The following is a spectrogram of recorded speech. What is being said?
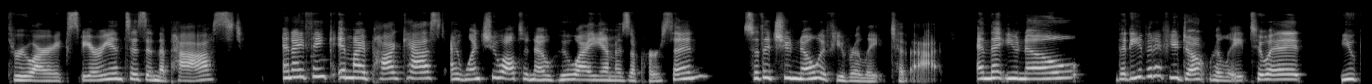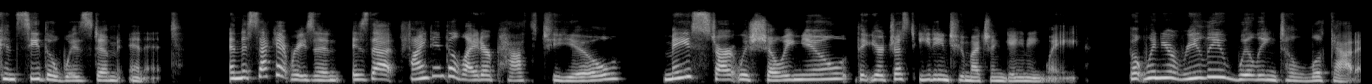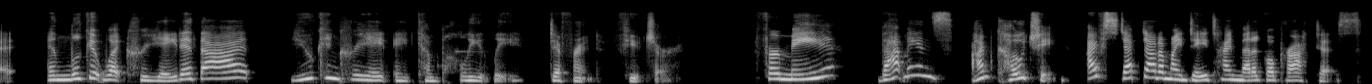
through our experiences in the past. And I think in my podcast, I want you all to know who I am as a person so that you know if you relate to that and that you know that even if you don't relate to it, you can see the wisdom in it. And the second reason is that finding the lighter path to you may start with showing you that you're just eating too much and gaining weight. But when you're really willing to look at it and look at what created that, you can create a completely different future. For me, that means I'm coaching. I've stepped out of my daytime medical practice.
